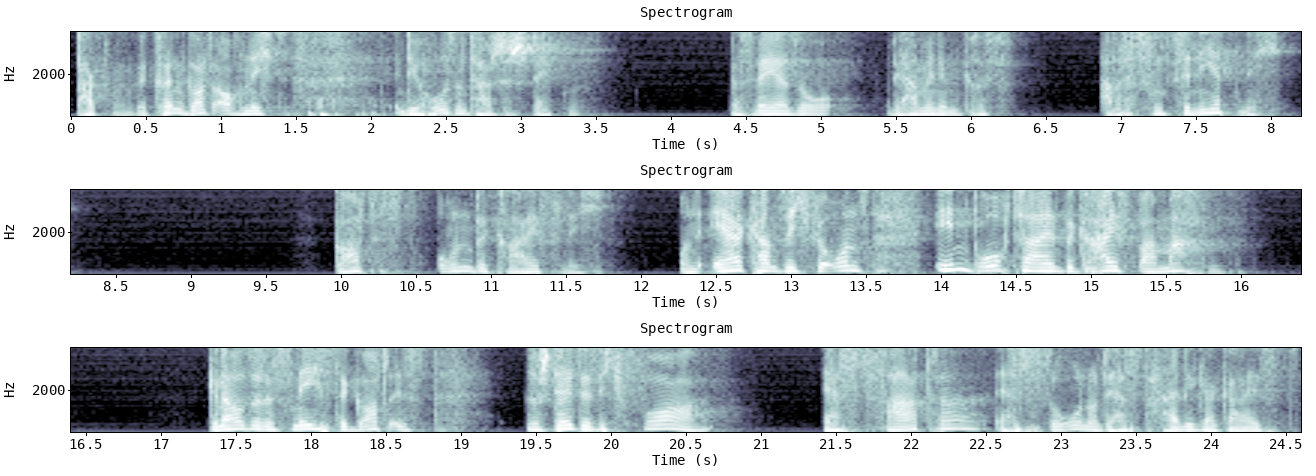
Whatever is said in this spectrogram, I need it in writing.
packen. Wir können Gott auch nicht in die Hosentasche stecken. Das wäre ja so, wir haben ihn im Griff. Aber das funktioniert nicht. Gott ist unbegreiflich. Und er kann sich für uns in Bruchteilen begreifbar machen. Genauso das nächste, Gott ist, so stellt er sich vor, er ist Vater, er ist Sohn und er ist Heiliger Geist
